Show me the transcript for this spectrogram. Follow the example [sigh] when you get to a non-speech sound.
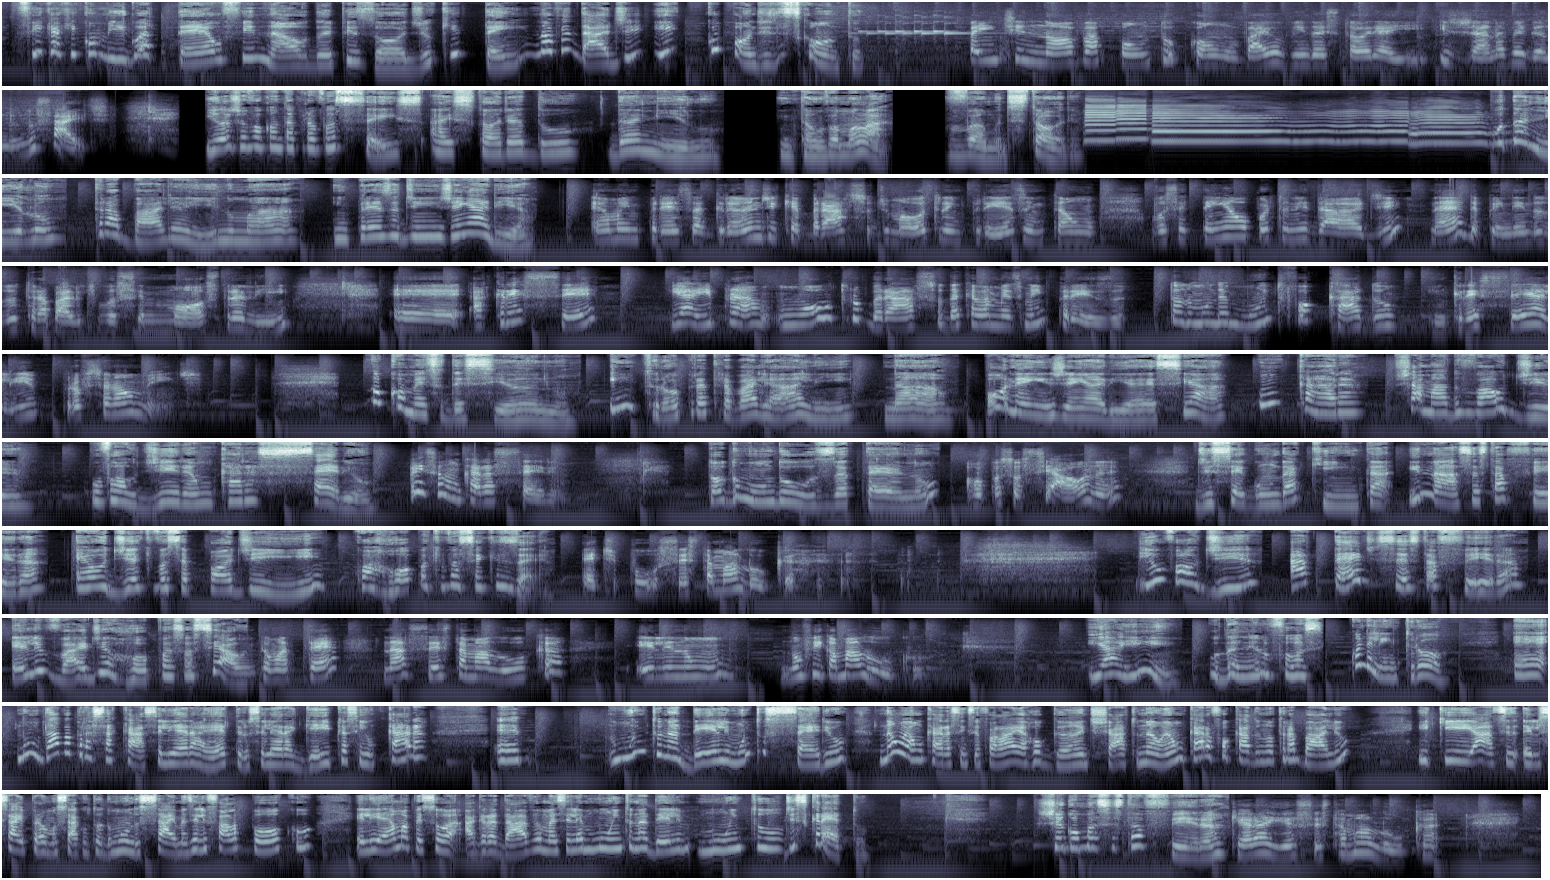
Fica aqui comigo até o final do episódio que tem novidade e cupom de desconto pentenova.com. Vai ouvindo a história aí e já navegando no site. E hoje eu vou contar para vocês a história do Danilo. Então vamos lá. Vamos de história. O Danilo trabalha aí numa empresa de engenharia é uma empresa grande que é braço de uma outra empresa, então você tem a oportunidade, né, dependendo do trabalho que você mostra ali, é, a crescer e aí para um outro braço daquela mesma empresa. Todo mundo é muito focado em crescer ali profissionalmente. No começo desse ano, entrou para trabalhar ali na Pônei Engenharia SA um cara chamado Valdir. O Valdir é um cara sério. Pensa num cara sério. Todo mundo usa terno, roupa social, né? De segunda a quinta. E na sexta-feira é o dia que você pode ir com a roupa que você quiser. É tipo sexta maluca. e o Valdir, até de sexta-feira, ele vai de roupa social. Então, até na sexta maluca, ele não não fica maluco. E aí, o Danilo falou assim: quando ele entrou, é, não dava para sacar se ele era hétero, se ele era gay, porque assim, o cara é muito na dele, muito sério. Não é um cara assim que você fala, ah, é arrogante, chato. Não, é um cara focado no trabalho. E que, ah, ele sai pra almoçar com todo mundo? Sai, mas ele fala pouco. Ele é uma pessoa agradável, mas ele é muito na dele, muito discreto. Chegou uma sexta-feira, que era aí a sexta maluca,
